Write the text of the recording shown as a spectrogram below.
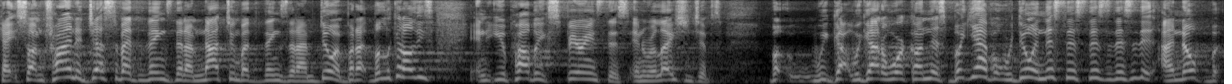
Okay, so I'm trying to justify the things that I'm not doing by the things that I'm doing. But, but look at all these, and you probably experienced this in relationships. But we got, we got to work on this. But yeah, but we're doing this, this, this, this, this. I know, but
